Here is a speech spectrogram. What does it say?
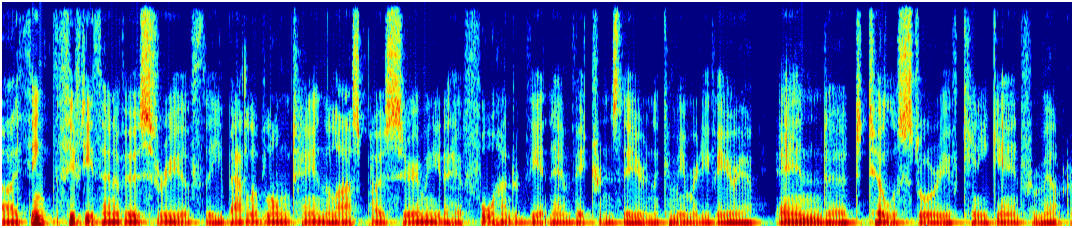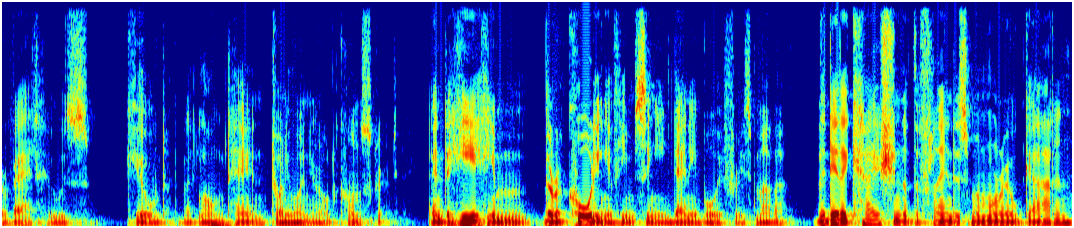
I think the 50th anniversary of the Battle of Long Tan, the last post ceremony, to have 400 Vietnam veterans there in the commemorative area, and uh, to tell the story of Kenny Gant from Mount Gravatt, who was killed at Long Tan, 21 year old conscript, and to hear him, the recording of him singing Danny Boy for his mother. The dedication of the Flanders Memorial Garden.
